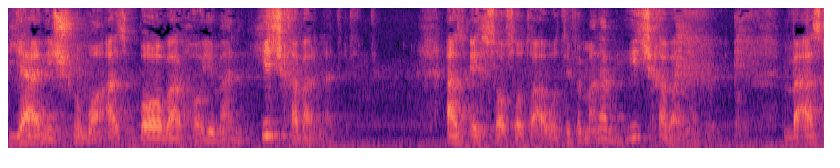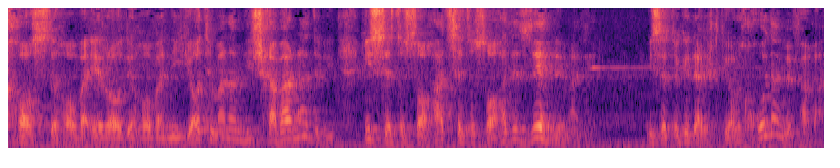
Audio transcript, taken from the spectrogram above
یعنی شما از باورهای من هیچ خبر ندارید. از احساسات و عواطف منم هیچ خبر ندارید. و از خواسته ها و اراده ها و نیات منم هیچ خبر ندارید. این سه تا ساحت سه تا ساحت ذهن منه. این ستا که در اختیار خودمه فقط.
